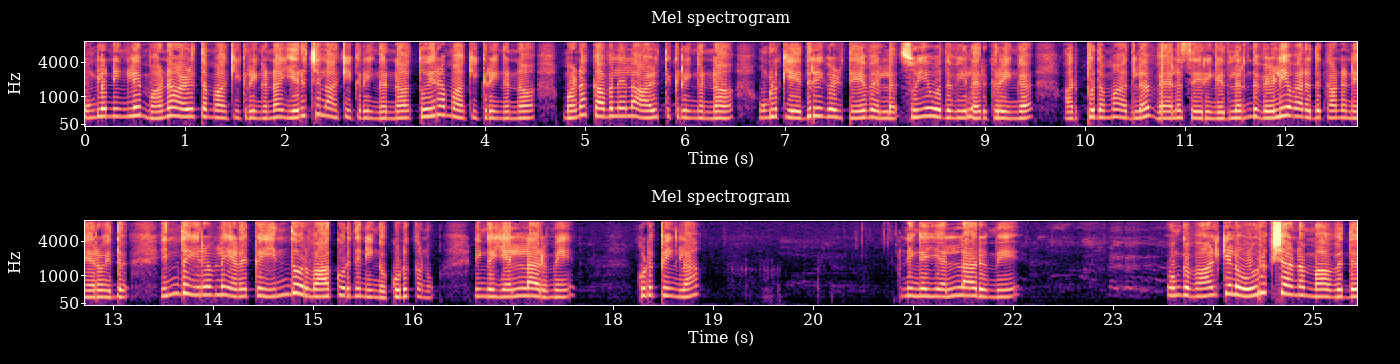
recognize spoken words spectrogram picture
உங்களை நீங்களே மன அழுத்தமாக்கிக்கிறீங்கன்னா எரிச்சல் ஆக்கிக்கிறீங்கன்னா துயரமாக்கிக்கிறீங்கன்னா மனக்கவலையில் ஆழ்த்திக்கிறீங்கன்னா உங்களுக்கு எதிரிகள் தேவையில்லை சுய உதவியில் இருக்கிறீங்க. அற்புதமாக அதில் வேலை செய்கிறீங்க இதுலேருந்து வெளியே வர்றதுக்கான நேரம் இது. இந்த இரவில் எனக்கு இந்த ஒரு வாக்குறுதி நீங்கள் கொடுக்கணும். நீங்கள் எல்லாருமே கொடுப்பீங்களா? நீங்கள் எல்லாருமே உங்கள் வாழ்க்கையில் ஒரு க்ஷணமாவது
